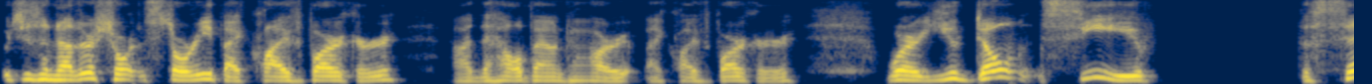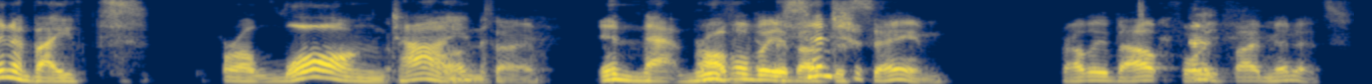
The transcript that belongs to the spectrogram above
which is another short story by clive barker uh, the hellbound heart by clive barker where you don't see the Cenobites for a long Long time time, in that movie probably about the same, probably about forty-five minutes.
